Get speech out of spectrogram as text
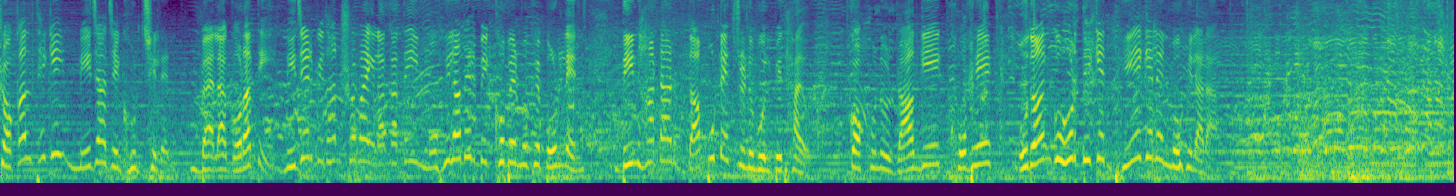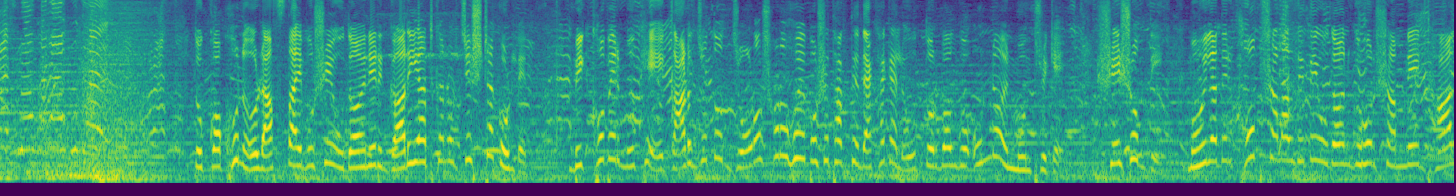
সকাল থেকেই মেজাজে ঘুরছিলেন। বেলা গড়াতেই নিজের বিধানসভা এলাকাতেই মহিলাদের বিক্ষোভের মুখে পড়লেন দিনহাটার দাপুটে তৃণমূল বিধায়ক। কখনো রাগে, ক্ষোভে, উদয়ন গুহর দিকে ধেয়ে গেলেন মহিলারা। তো কখনো রাস্তায় বসে উদয়নের গাড়ি আটকানোর চেষ্টা করলেন বিক্ষোভের মুখে কার্যত জড়সড় হয়ে বসে থাকতে দেখা গেল উত্তরবঙ্গ উন্নয়ন মন্ত্রীকে। শেষ অবধি মহিলাদের ক্ষোভ সামাল দিতে উদয়ন গুহর সামনে ঢাল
